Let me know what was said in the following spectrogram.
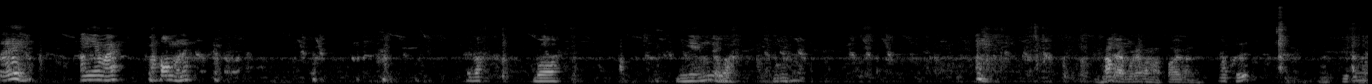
ฮ้ยเอาเงี้ยไหมมาห้องมันนะ บอเงี้ยงเดี๋ยววะจะไม่ได้มาหาซอยก่อนนะเอาคือคือที่นี่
